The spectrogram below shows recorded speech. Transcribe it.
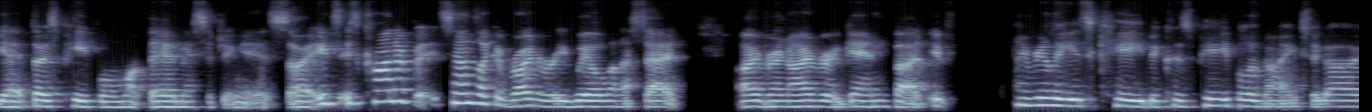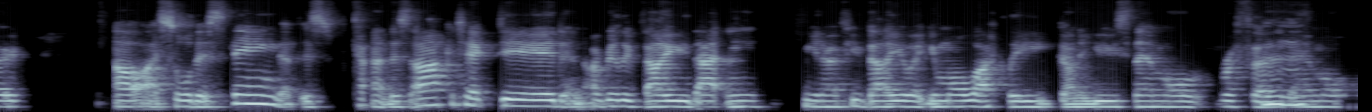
yeah those people and what their messaging is. So it's it's kind of it sounds like a rotary wheel when i say it over and over again but it it really is key because people are going to go oh, I saw this thing that this this architect did, and I really value that. And you know, if you value it, you're more likely going to use them or refer mm-hmm. them, or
